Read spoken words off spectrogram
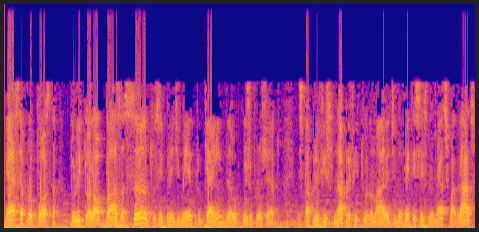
essa é a proposta do Litoral Plaza Santos, empreendimento que ainda, cujo projeto está previsto na prefeitura, uma área de 96 mil metros quadrados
